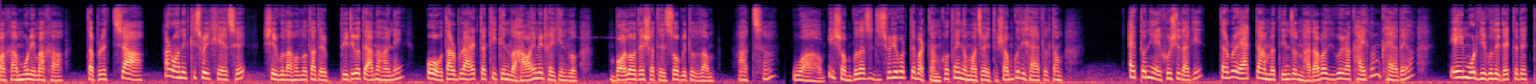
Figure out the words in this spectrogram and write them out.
মাখা, মুড়ি মাখা, তারপরে চা আর অনেক কিছুই খেয়েছে। সেগুলা হলো তাদের ভিডিওতে আনা হয়নি। ও, তারপরে আরেকটা কি কিনলো? হাওয়াই মিঠাই কিনলো। ওদের সাথে, ছবি তুললাম। আচ্ছা ওয়াও, এই সবগুলা যদি চুরি করতে পারতাম, কোথায় না মজা হইতো, সবগুলি খাই ফেলতাম। এত নিয়ে খুশি লাগে। তারপরে একটা আমরা তিনজন ভাগাভাগি করে খাইলাম, খাইয়া দেয়া। এই মুরগিগুলি দেখতে দেখতে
